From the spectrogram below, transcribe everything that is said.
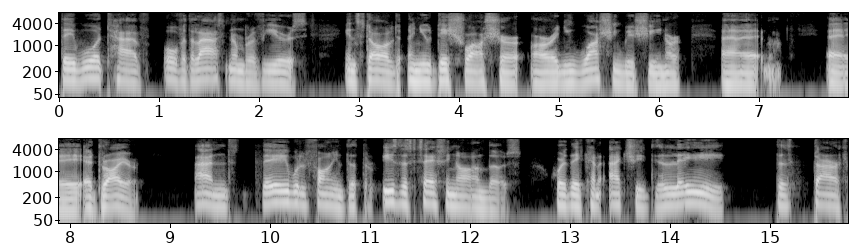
they would have over the last number of years installed a new dishwasher or a new washing machine or uh, a, a dryer, and they will find that there is a setting on those where they can actually delay start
